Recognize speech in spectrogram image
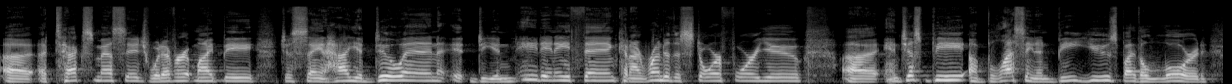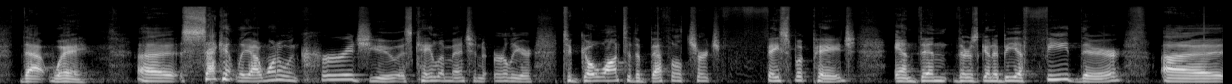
uh, a text message, whatever it might be, just saying, "How you doing? It, do you need anything? Can I run to the store for you?" Uh, and just be a blessing and be used by the Lord that way. Uh, secondly, I want to encourage you, as Kayla mentioned earlier, to go onto the Bethel Church Facebook page, and then there's going to be a feed there uh,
